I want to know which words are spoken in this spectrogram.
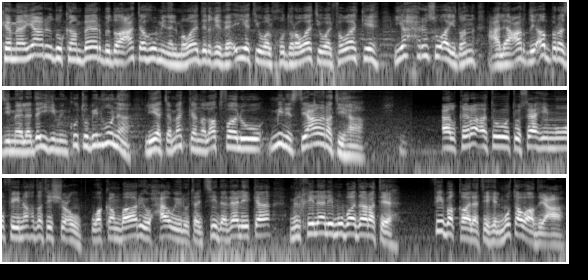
كما يعرض كامبير بضاعته من المواد الغذائية والخضروات والفواكه يحرص أيضا على عرض أبرز ما لديه من كتب هنا ليتمكن الأطفال من استعارتها. القراءة تساهم في نهضة الشعوب وكامبار يحاول تجسيد ذلك من خلال مبادرته في بقالته المتواضعة.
